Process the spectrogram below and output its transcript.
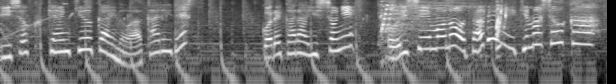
美食研究会のあかりです。これから一緒に美味しいものを食べに行きましょうか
